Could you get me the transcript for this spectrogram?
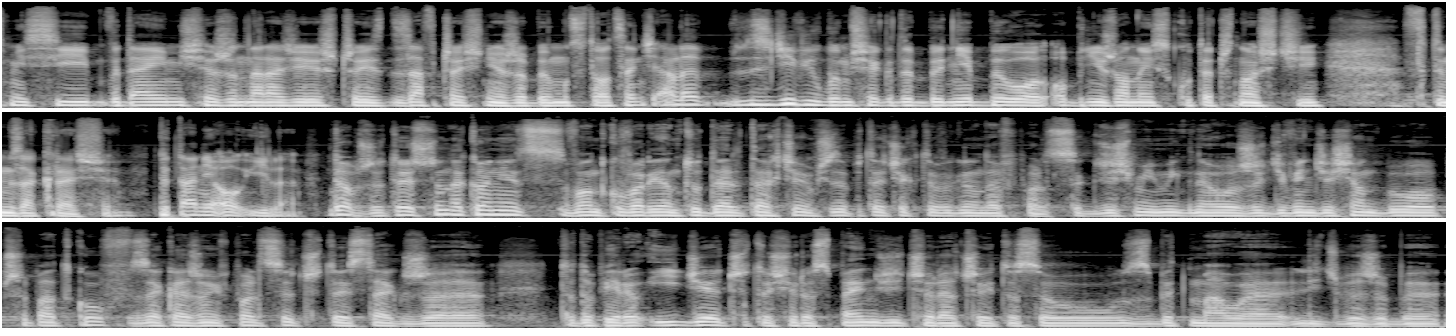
transmisji wydaje mi się, że na razie jeszcze jest za wcześnie, żeby móc to ocenić, ale zdziwiłbym się, gdyby nie było obniżonej skuteczności w tym zakresie. Pytanie o ile? Dobrze, to jeszcze na koniec wątku wariantu Delta chciałem się zapytać, jak to wygląda w Polsce. Gdzieś mi mignęło, że 90 było przypadków zakażeń w Polsce. Czy to jest tak, że to dopiero idzie, czy to się rozpędzi, czy raczej to są zbyt małe liczby, żeby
